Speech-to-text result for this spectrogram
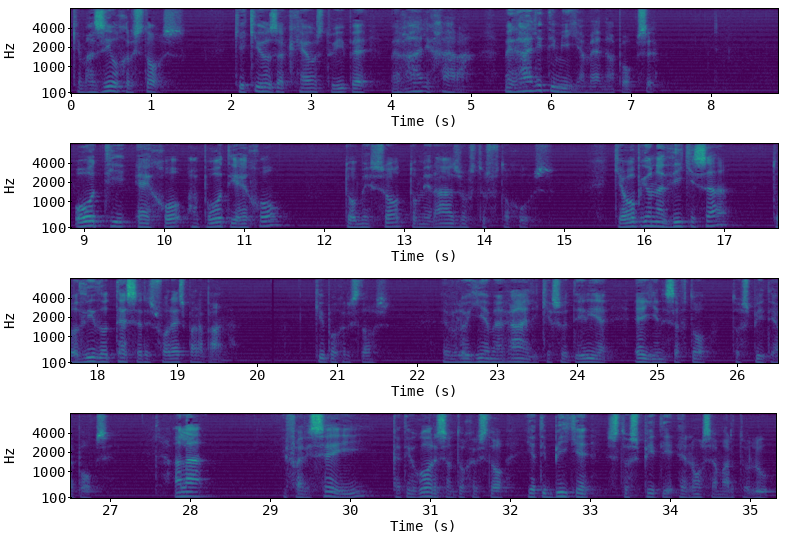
και μαζί ο Χριστός και εκεί ο Ζακχαίος του είπε «Μεγάλη χαρά, μεγάλη τιμή για μένα απόψε» ό,τι έχω, από ό,τι έχω, το μισό το μοιράζω στους φτωχούς. Και όποιον αδίκησα, το δίδω τέσσερις φορές παραπάνω. Και είπε ο Χριστός, ευλογία μεγάλη και σωτηρία έγινε σε αυτό το σπίτι απόψε. Αλλά οι Φαρισαίοι κατηγόρησαν τον Χριστό γιατί μπήκε στο σπίτι ενός αμαρτωλού.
